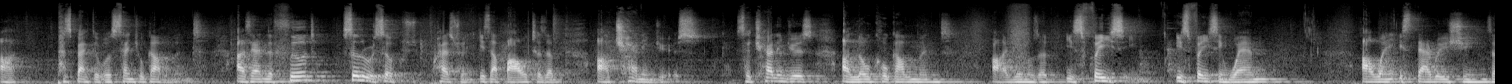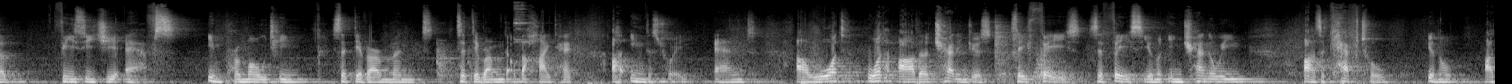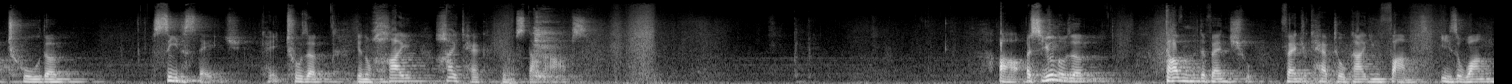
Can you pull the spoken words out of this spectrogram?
uh, perspective of central government. And then the third, third research question is about the uh, challenges. Okay. So challenges are local government uh, you know, the, is facing is facing when uh, when establishing the VCGFs in promoting the development the development of the high tech uh, industry and uh, what what are the challenges they face they face you know in channeling uh, the capital you know uh, to the seed stage okay to the you know high high tech you know startups. Uh, as you know, the government venture, venture capital guiding funds is one,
